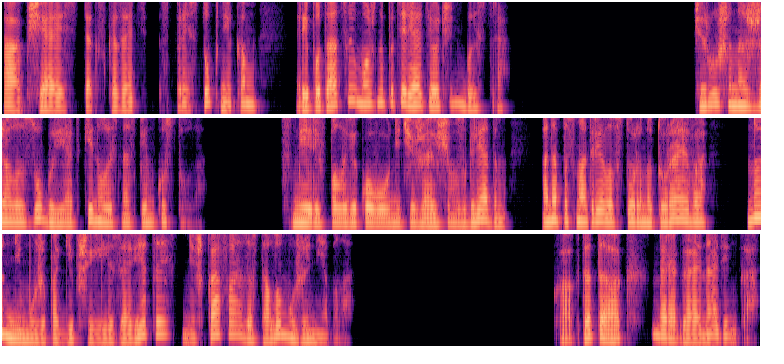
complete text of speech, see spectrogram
А общаясь, так сказать, с преступником, репутацию можно потерять очень быстро. Чарушина сжала зубы и откинулась на спинку стула. Смерив Половикова уничижающим взглядом, она посмотрела в сторону Тураева, но ни мужа погибшей Елизаветы, ни шкафа за столом уже не было. «Как-то так, дорогая Наденька»,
